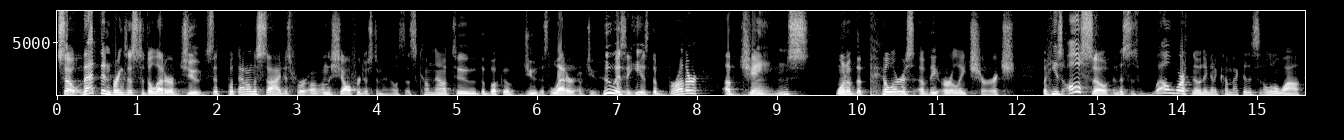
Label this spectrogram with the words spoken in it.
So that then brings us to the letter of Jude. So put that on the side, just for on the shelf for just a minute. Let's, let's come now to the book of Jude, this letter of Jude. Who is he? He is the brother of James, one of the pillars of the early church. But he's also, and this is well worth noting, I'm going to come back to this in a little while,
